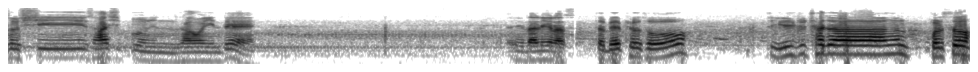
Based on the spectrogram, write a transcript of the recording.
6시 40분 상황인데 예, 난리가 났어. 자 매표소. 1주 차장은 벌써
